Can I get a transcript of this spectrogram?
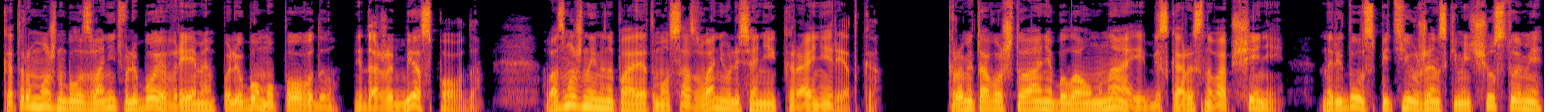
которым можно было звонить в любое время, по любому поводу и даже без повода. Возможно, именно поэтому созванивались они крайне редко. Кроме того, что Аня была умна и бескорыстна в общении, наряду с пятью женскими чувствами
